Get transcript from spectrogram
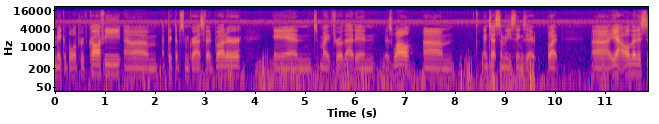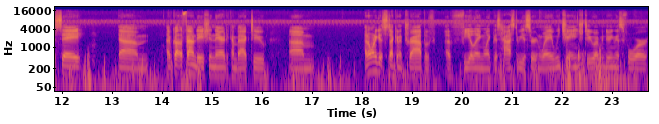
make a bulletproof coffee. Um, I picked up some grass-fed butter and might throw that in as well um, and test some of these things out. But uh, yeah, all that is to say, um, I've got a foundation there to come back to. Um, I don't want to get stuck in a trap of, of feeling like this has to be a certain way. We changed too. I've been doing this for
